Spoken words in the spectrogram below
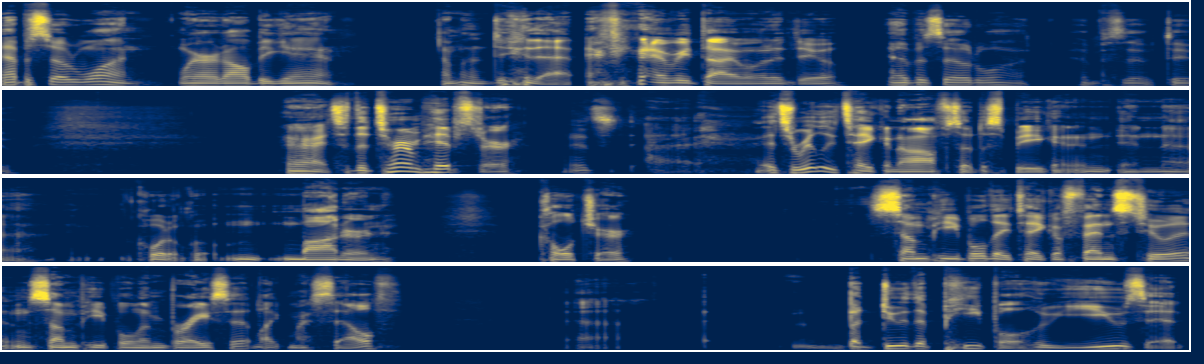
Episode one, where it all began. I'm going to do that every, every time I'm going to do episode one, episode two. All right, so the term hipster, it's uh, it's really taken off, so to speak, in, in, uh, in quote unquote modern culture. Some people they take offense to it, and some people embrace it, like myself. Uh, but do the people who use it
